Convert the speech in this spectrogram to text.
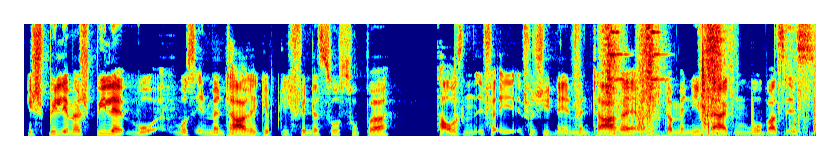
Ich spiele immer Spiele, wo es Inventare gibt. Ich finde das so super. Tausend verschiedene Inventare und ich kann mir nie merken, wo was ist.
